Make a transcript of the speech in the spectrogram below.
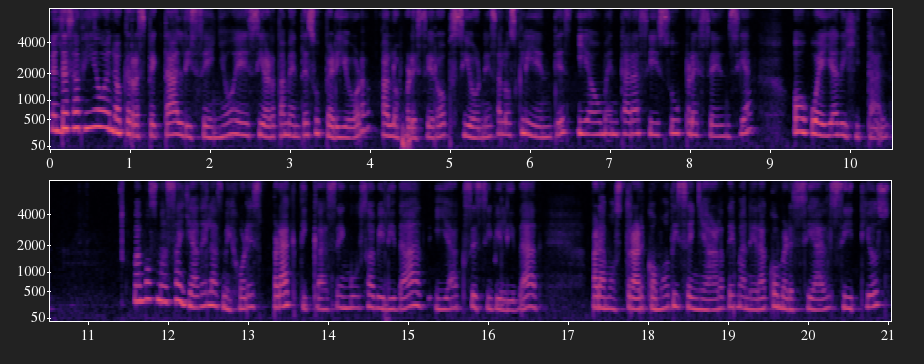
El desafío en lo que respecta al diseño es ciertamente superior al ofrecer opciones a los clientes y aumentar así su presencia o huella digital. Vamos más allá de las mejores prácticas en usabilidad y accesibilidad para mostrar cómo diseñar de manera comercial sitios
